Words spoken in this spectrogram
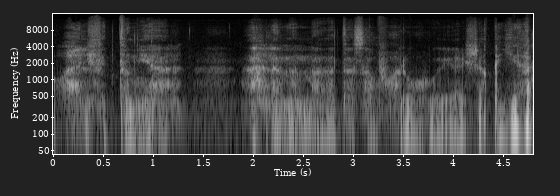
وهل في الدنيا أحلى مما أتصوره يا شقية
